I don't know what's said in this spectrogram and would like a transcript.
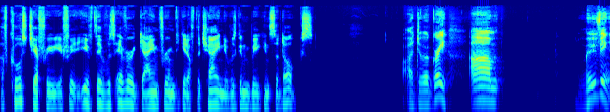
of course Jeffrey, if if there was ever a game for him to get off the chain, it was going to be against the Dogs. I do agree. Um, moving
